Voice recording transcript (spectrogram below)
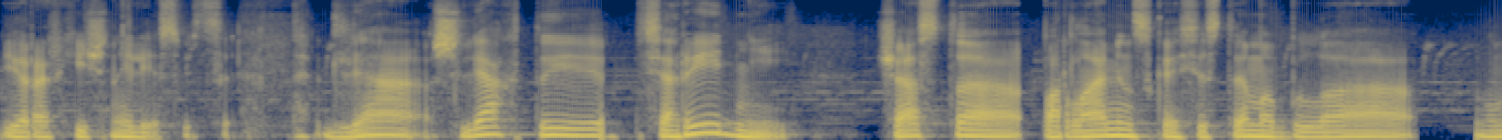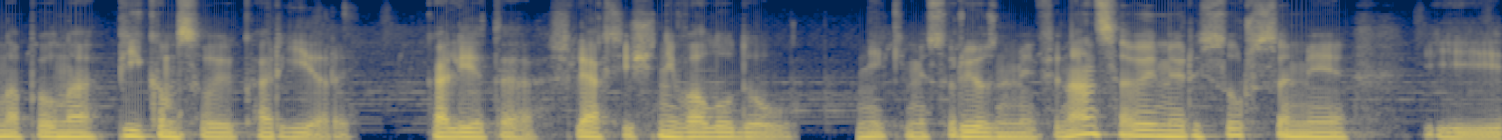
іерархічнай лесвіцы. Для шляхты сярэдняй часта парламенцкая сістэма была ну, напэўна пікам сваёй кар'еры калі это шляхціч не валодаў нейкімі сур'ёзнымі фінансавымі ресурсамі і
